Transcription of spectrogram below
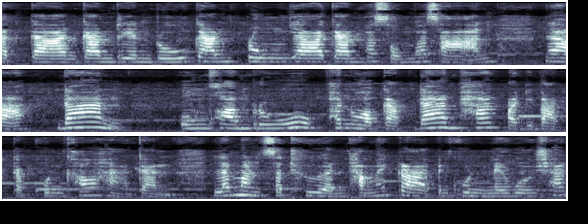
จัดการ การเรียนรู้ การปรุงยา การผสมผสานนะคะ ด้าน องค์ความรู้ผนวกกับด้านภาคปฏิบัติกับคุณเข้าหากัน และมันสะเทือนทำให้กลายเป็นคุณในเวอร์ชั่น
